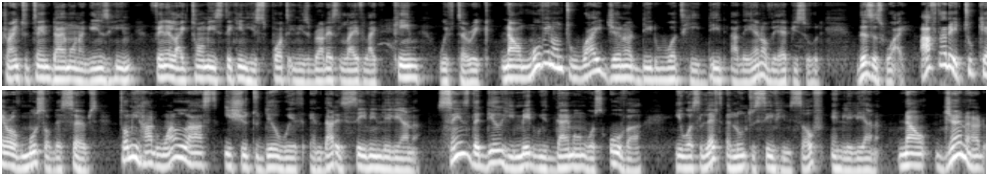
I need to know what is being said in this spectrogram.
trying to turn Diamond against him, feeling like Tommy is taking his spot in his brother's life like Cane with Tariq. Now, moving on to why Jenard did what he did at the end of the episode, this is why. After they took care of most of the Serbs, Tommy had one last issue to deal with and that is saving Liliana. Since the deal he made with Diamond was over, he was left alone to save himself and Liliana. Now, Jenard,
